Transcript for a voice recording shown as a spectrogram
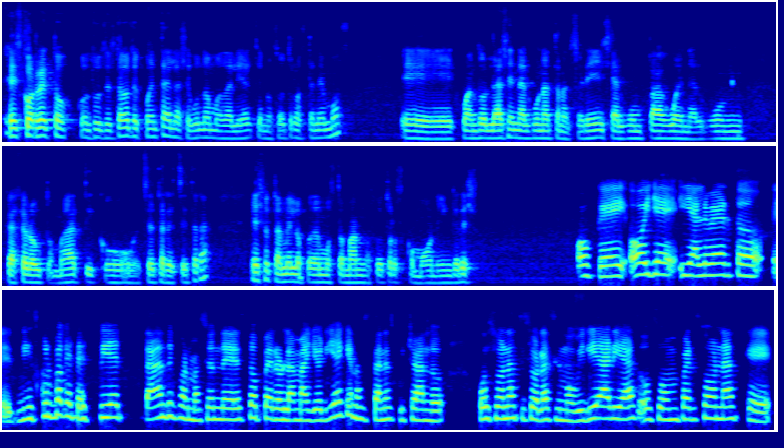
Es correcto, con sus estados de cuenta es la segunda modalidad que nosotros tenemos. Eh, cuando le hacen alguna transferencia, algún pago en algún cajero automático, etcétera, etcétera, eso también lo podemos tomar nosotros como un ingreso. Ok, oye, y Alberto, eh, disculpa que te pide tanta información de esto, pero la mayoría que nos están escuchando, pues son asesoras inmobiliarias o son personas que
